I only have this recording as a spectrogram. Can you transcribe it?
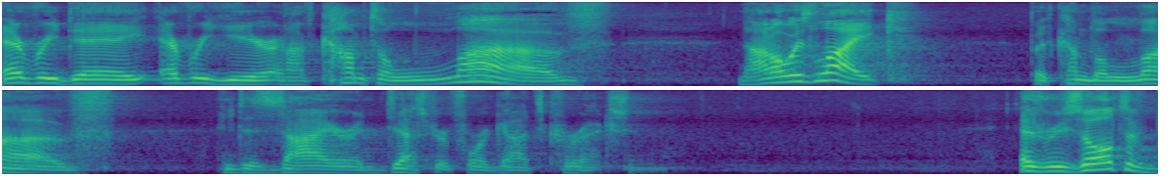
every day, every year, and I've come to love, not always like, but come to love and desire and desperate for God's correction. As a result of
